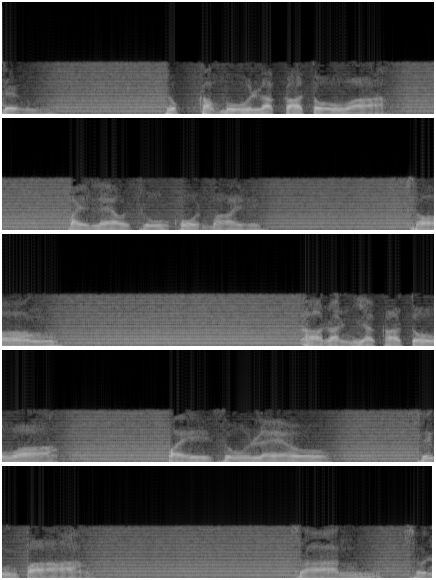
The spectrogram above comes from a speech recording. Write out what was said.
หนึ่งลุกขมูลกาโตวา ไปแล้วสู่โคนไม้สองอารัญญาคาโตวา ไปสู่แล้ว ซึ่งป่าสามสุญ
